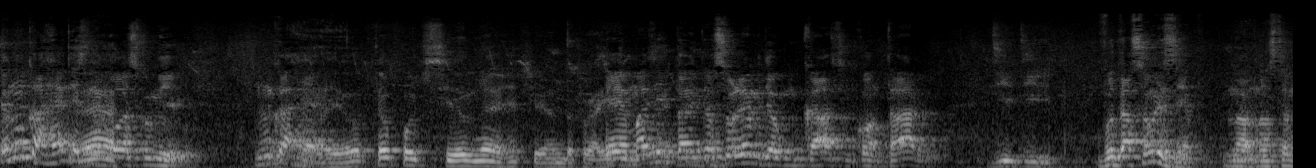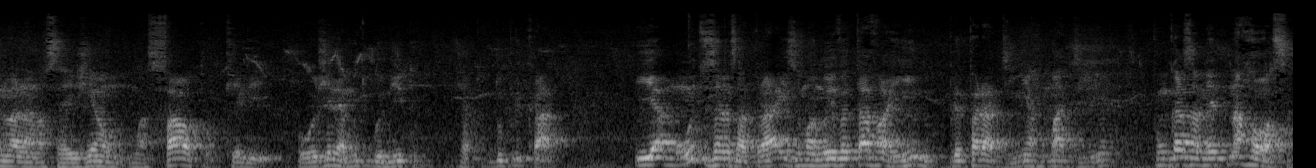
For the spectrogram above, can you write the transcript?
eu não carrego esse É. negócio comigo. Não Ah, carrego. eu tenho um pouco de selo, né? A gente anda por aí. É, mas então, então, o senhor lembra de algum caso que contaram de, de- Vou dar só um exemplo. Nós, nós estamos lá na nossa região, um asfalto, que ele, hoje ele é muito bonito, já tudo duplicado. E há muitos anos atrás, uma noiva estava indo, preparadinha, arrumadinha, para um casamento na roça.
